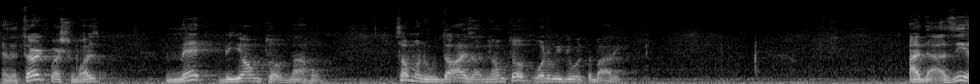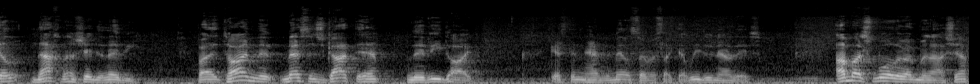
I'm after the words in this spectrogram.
And the third question was, Met biyom tov mahu. Someone who dies on Yom Tov, what do we do with the body? Levi. By the time the message got there, Levi died. I Guess didn't have the mail service like that we do nowadays. Amar Shmuel Rav Menashe.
